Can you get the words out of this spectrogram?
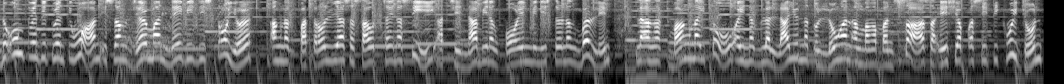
Noong 2021, isang German Navy destroyer ang nagpatrolya sa South China Sea at sinabi ng Foreign Minister ng Berlin na ang akbang na ito ay naglalayon na tulungan ang mga bansa sa Asia Pacific region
